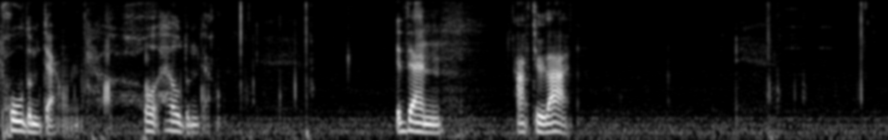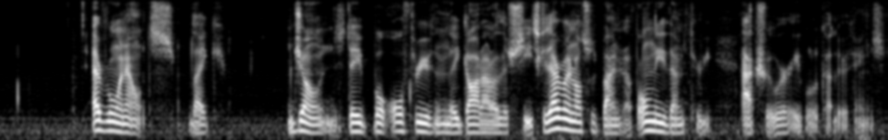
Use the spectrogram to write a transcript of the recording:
pulled him down held him down. Then, after that, everyone else, like Jones, they all three of them, they got out of their seats because everyone else was binded up. Only them three actually were able to cut their things.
